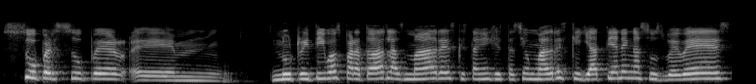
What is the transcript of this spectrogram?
súper, súper em, nutritivos para todas las madres que están en gestación, madres que ya tienen a sus bebés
